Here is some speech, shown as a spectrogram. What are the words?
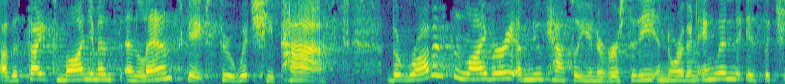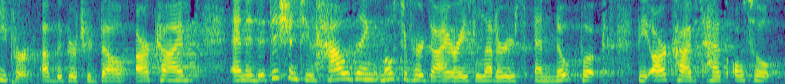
of the sites, monuments, and landscapes through which she passed. The Robinson Library of Newcastle University in Northern England is the keeper of the Gertrude Bell archives, and in addition to housing most of her diaries, letters, and notebooks, the archives has also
